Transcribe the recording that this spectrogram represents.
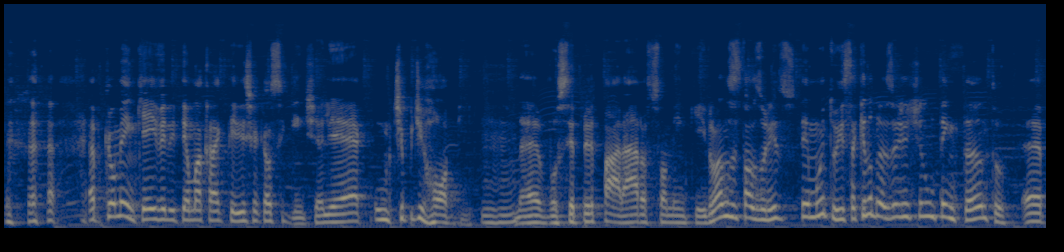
É porque o man cave ele tem uma característica que é o seguinte: ele é um tipo de hobby, Uhum. né? Você preparar a sua man cave. Lá nos Estados Unidos tem muito isso. Aqui no Brasil a gente não tem tanto. é,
